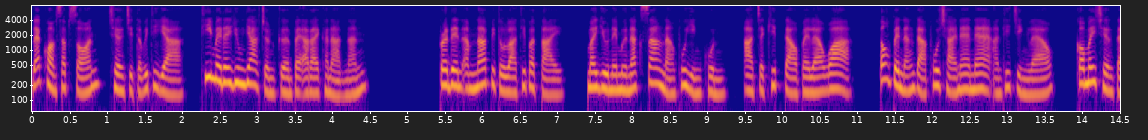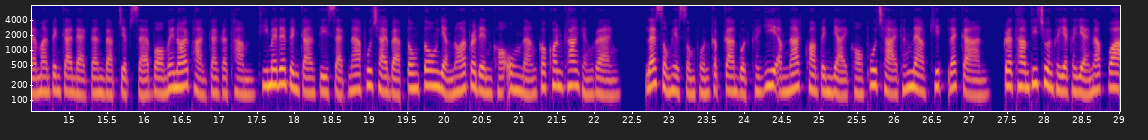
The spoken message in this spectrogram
และความซับซ้อนเชิงจิตวิทยาที่ไม่ได้ยุ่งยากจนเกินไปอะไรขนาดนั้น ประเด็นอำนาจปิตุลาธิปไตย มาอยู่ในมือนักสร้างหนังผู้หญิงคุณ อาจจะคิดเดาไปแล้วว่า ต้องเป็นหนังด่าผู้ชายแน่ ๆ อันที่จริงแล้ว ก็ไม่เชิงแต่มันเป็นการแดกดันแบบเจ็บแสบอไม่น้อยผ่านการกระทำที่ไม่ได้เป็นการตีแสกหน้าผู้ชายแบบตรงๆ อย่างน้อยประเด็นขององค์หนังก็ค่อนข้างแข็งแรง และสมเหตุสมผลกับการบดขยี้อำนาจความเป็นใหญ่ของผู้ชายทั้งแนวคิดและการ กระทำที่ชวนขยะแขยงนับว่า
